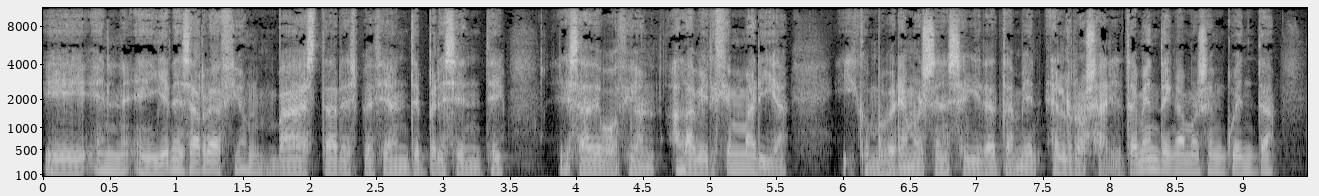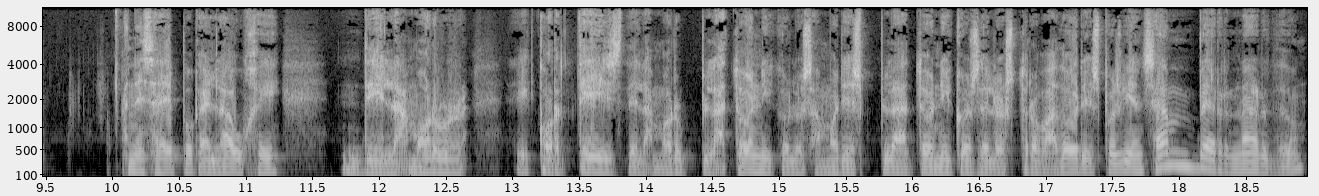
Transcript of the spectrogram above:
Eh, y en esa reacción va a estar especialmente presente esa devoción a la Virgen María y como veremos enseguida también el rosario. También tengamos en cuenta en esa época el auge del amor eh, cortés, del amor platónico, los amores platónicos de los trovadores. Pues bien, San Bernardo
